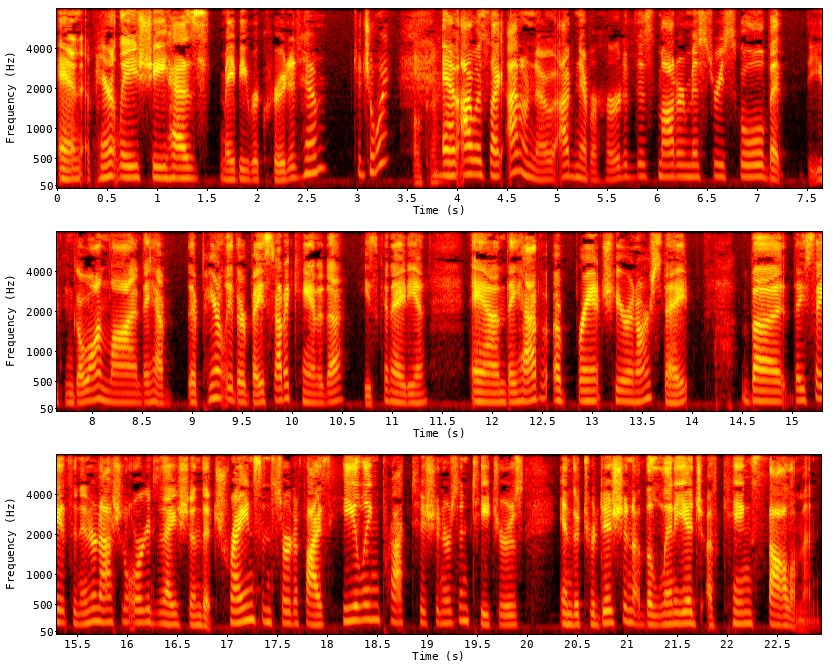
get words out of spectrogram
and apparently she has maybe recruited him to join. Okay. And I was like, I don't know, I've never heard of this modern mystery school, but you can go online. They have apparently they're based out of Canada. He's Canadian, and they have a branch here in our state but they say it's an international organization that trains and certifies healing practitioners and teachers in the tradition of the lineage of King Solomon.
